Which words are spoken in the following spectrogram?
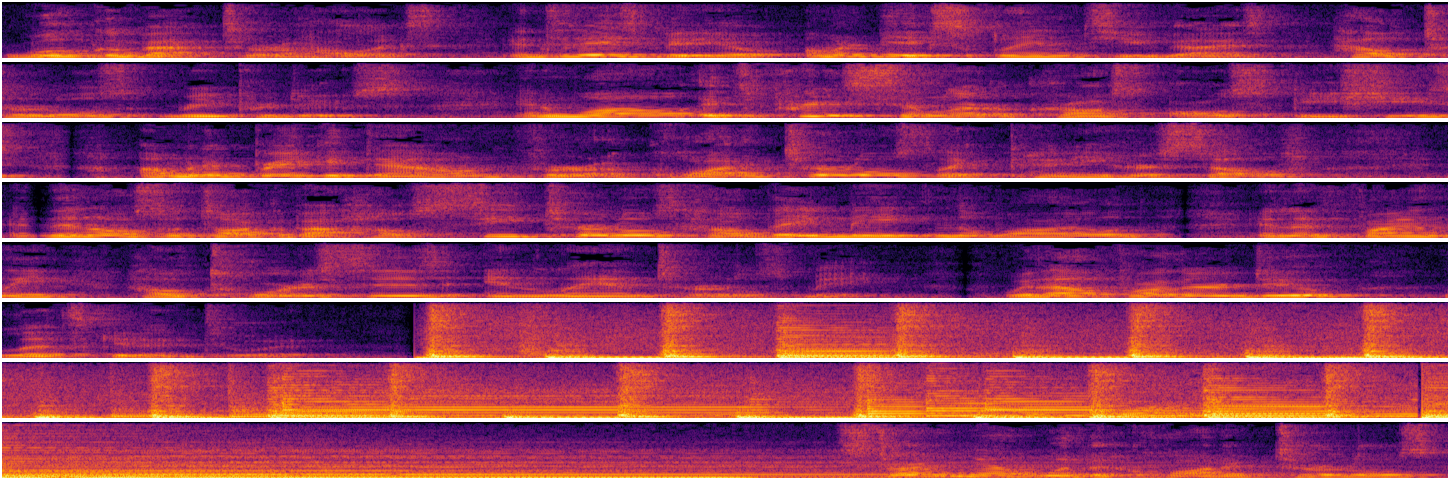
Welcome back Turtleholics. In today's video, I'm going to be explaining to you guys how turtles reproduce. And while it's pretty similar across all species, I'm going to break it down for aquatic turtles like Penny herself, and then also talk about how sea turtles, how they mate in the wild, and then finally how tortoises and land turtles mate. Without further ado, let's get into it. Starting out with aquatic turtles,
